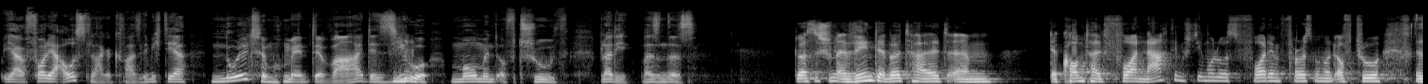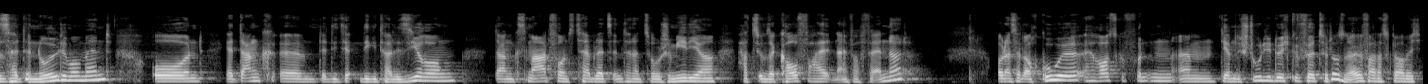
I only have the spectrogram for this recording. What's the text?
ja, vor der Auslage quasi, nämlich der nullte Moment der Wahrheit, der Zero mhm. Moment of Truth. Bloody, was ist denn das? Du hast es schon erwähnt, der wird halt, ähm, der kommt halt vor nach dem Stimulus, vor dem First Moment of Truth. Das ist halt der nullte Moment. Und ja, dank äh, der Digitalisierung, dank Smartphones, Tablets, Internet, Social Media hat sich unser Kaufverhalten einfach verändert. Und das hat auch Google herausgefunden. Ähm, die haben eine Studie durchgeführt, 2011 war das, glaube ich.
